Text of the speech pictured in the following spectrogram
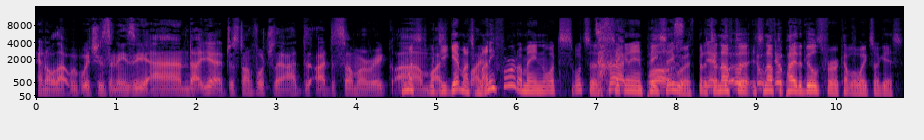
and all that, which isn't easy. And uh, yeah, just unfortunately, I had to, I had to sell my rig. How much, Um, would I- you get much I- money for it? I mean, what's what's a second-hand Well, PC worth? But it's yeah, enough well, to it- it's it- enough to pay the bills for a couple of weeks, I guess.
